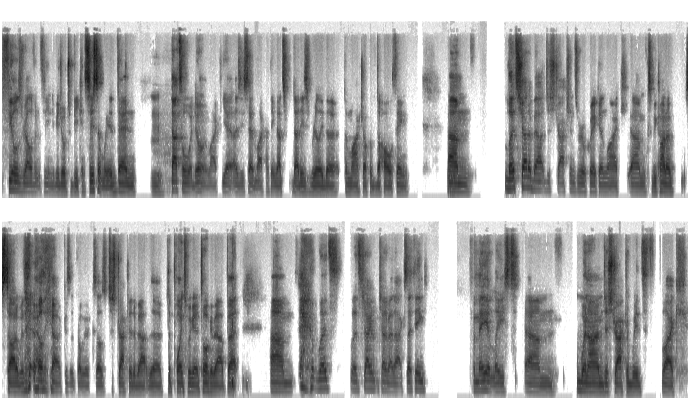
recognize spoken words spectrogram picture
feels relevant for the individual to be consistent with then Mm. that's all we're doing like yeah as you said like i think that's that is really the the mic drop of the whole thing Mm. um let's chat about distractions real quick and like um because we kind of started with it earlier because it probably because i was distracted about the the points we're going to talk about but um let's let's chat, chat about that because i think for me at least um when i'm distracted with like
